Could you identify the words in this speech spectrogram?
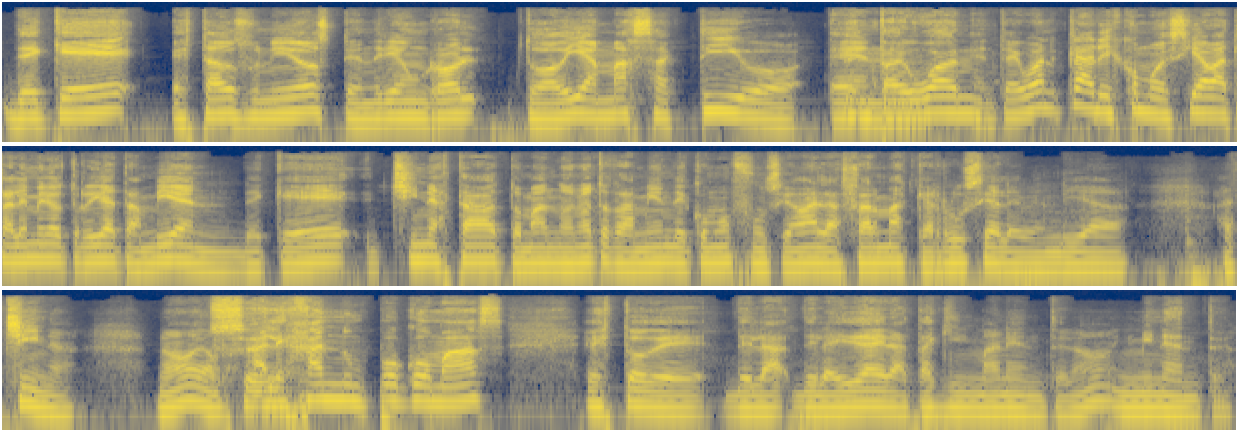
de que Estados Unidos tendría un rol todavía más activo en, En Taiwán. En Taiwán, claro, y es como decía Batalem el otro día también, de que China estaba tomando nota también de cómo funcionaban las armas que Rusia le vendía a China, ¿no? Digamos, Sí. Alejando un poco más esto de, de la, de la idea del ataque inmanente, ¿no? Inminente.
